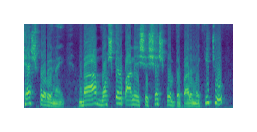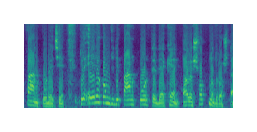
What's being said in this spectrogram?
শেষ করে নাই বা মস্কের পানি সে শেষ করতে পারে নাই, কিছু পান করেছে। তো এইরকম যদি পান করতে দেখেন, তাহলে স্বপ্নদ্রষ্টা,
